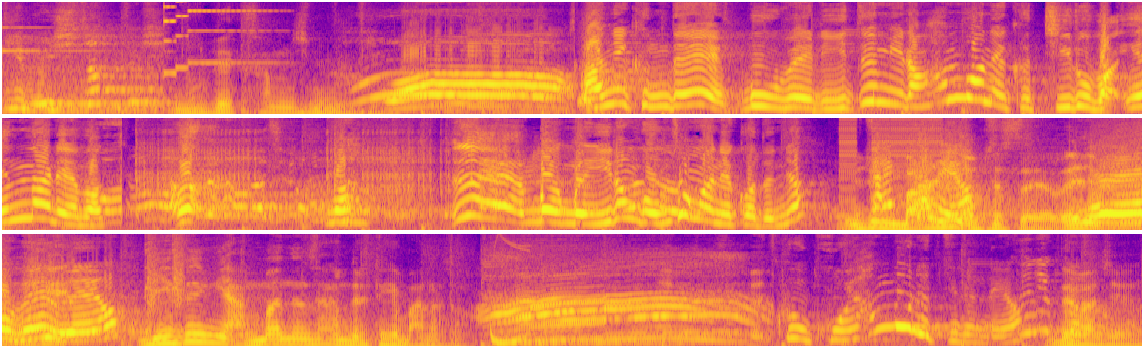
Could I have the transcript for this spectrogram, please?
이게 몇이죠? 몇이? 236 와 아니 근데 뭐 왜 리듬이랑 한 번에 그 뒤로 막 옛날에 막 어? 막, 으, 막, 막 이런 거 엄청 많이 했거든요? 요즘 많이 깔끔해요? 없앴어요. 어, 왜냐면 왜, 왜요? 리듬이 안 맞는 사람들이 되게 많아서. 아 그거 거의 한 번에 뛰는데요? 네 맞아요.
